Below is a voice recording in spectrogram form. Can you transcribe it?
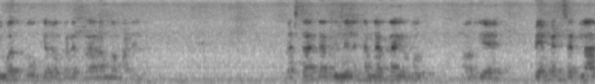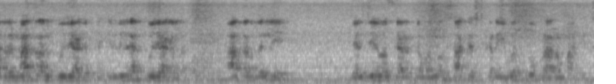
ಇವತ್ತಿಗೂ ಕೆಲವು ಕಡೆ ಪ್ರಾರಂಭ ಮಾಡಿಲ್ಲ. ಭ್ರಷ್ಟಾಚಾರದ ಹಿನ್ನೆಲೆ ನಮ್ಗೆ ಅರ್ಥ ಆಗಿರ್ಬೋದು. ಅವ್ರಿಗೆ ಪೇಮೆಂಟ್ ಸೆಟ್ಲ್ ಆದರೆ ಮಾತ್ರ ಅಲ್ಲಿ ಪೂಜೆ ಆಗುತ್ತೆ. ಇಲ್ಲದಿದ್ರೆ ಅದು ಪೂಜೆ ಆಗಲ್ಲ. ಆ ಥರದಲ್ಲಿ ಜಲ್ ಜೀವನ್ ಕಾರ್ಯಕ್ರಮವನ್ನು ಸಾಕಷ್ಟು ಕಡೆ ಇವತ್ತಿಗೂ ಪ್ರಾರಂಭ ಆಗಿದೆ.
